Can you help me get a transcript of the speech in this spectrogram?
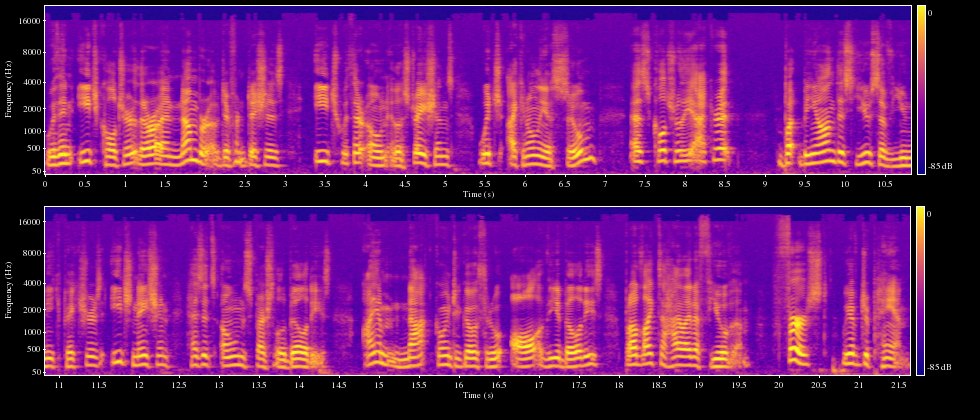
Within each culture, there are a number of different dishes each with their own illustrations, which I can only assume as culturally accurate. But beyond this use of unique pictures, each nation has its own special abilities. I am not going to go through all of the abilities, but I'd like to highlight a few of them. First, we have Japan,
